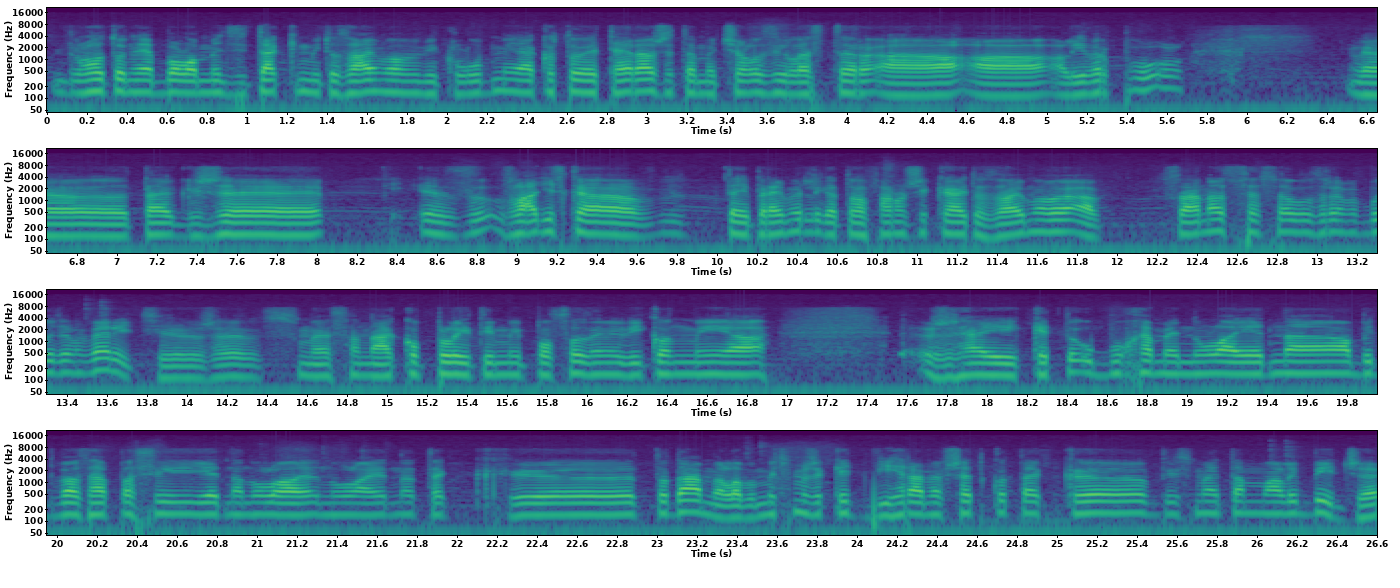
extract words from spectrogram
dlho to nebolo medzi takýmito zaujímavými klubmi, ako to je teraz, že tam je Chelsea, Leicester a, a, a Liverpool. Uh, takže z, z hľadiska tej Premier League a toho fanúšika je to zaujímavé a za nás sa samozrejme budem veriť, že sme sa nakopli tými poslednými výkonmi a že aj keď to ubúchame 0-1, obidva zápasy 1-0, 0-1, tak e, to dáme, lebo myslím, že keď vyhráme všetko, tak e, by sme tam mali byť, že?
